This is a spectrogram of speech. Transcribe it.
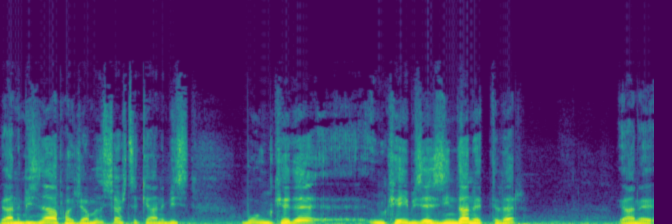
Yani biz ne yapacağımızı şaştık. Yani biz bu ülkede ülkeyi bize zindan ettiler. Yani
